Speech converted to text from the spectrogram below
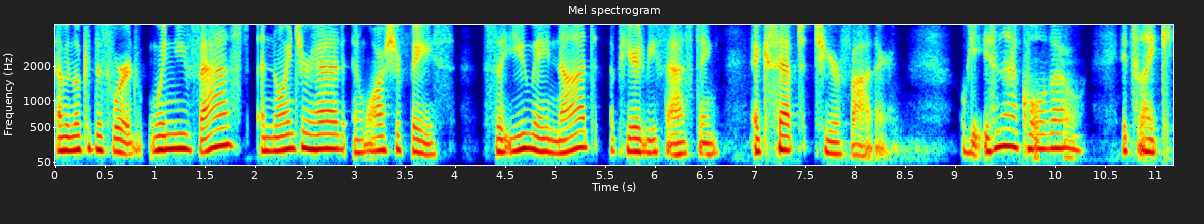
I mean, look at this word. When you fast, anoint your head and wash your face, so that you may not appear to be fasting, except to your Father. Okay, isn't that cool though? It's like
